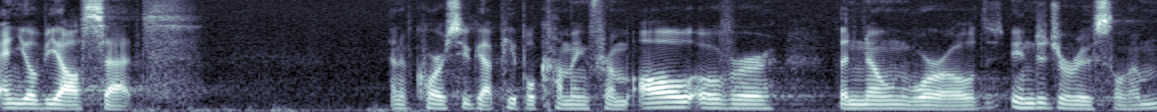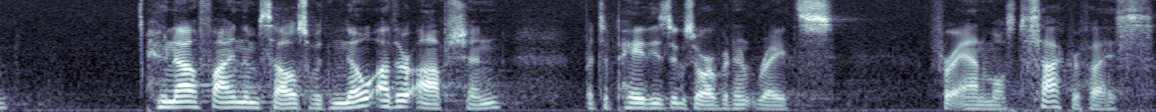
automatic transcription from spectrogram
and you'll be all set. And of course, you've got people coming from all over the known world into Jerusalem who now find themselves with no other option but to pay these exorbitant rates for animals to sacrifice.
